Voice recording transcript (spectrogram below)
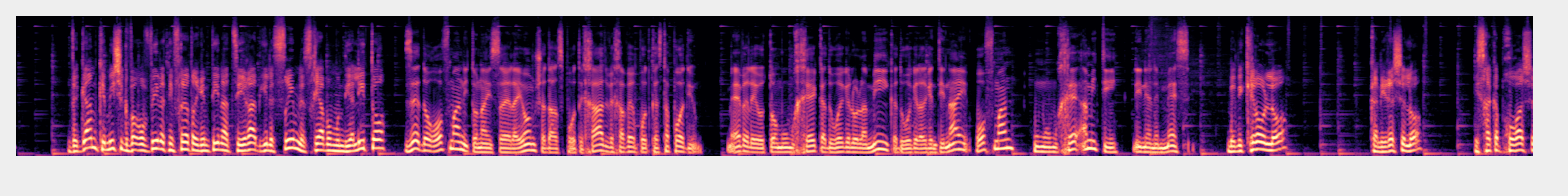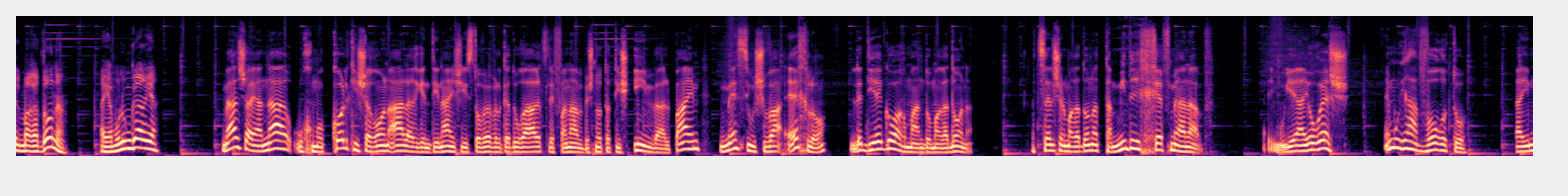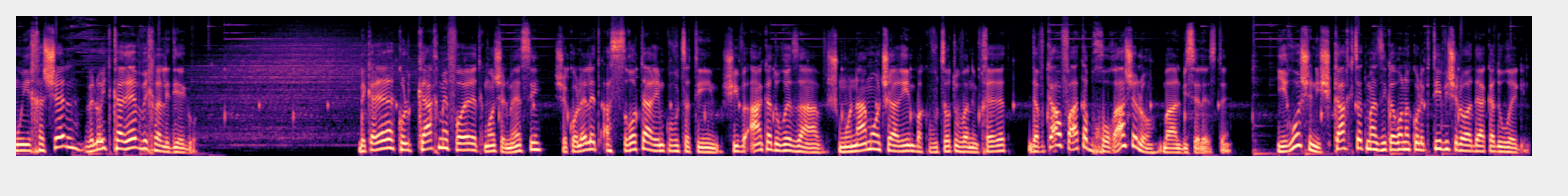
וגם כמי שכבר הוביל את נבחרת ארגנטינה הצעירה עד גיל 20 לזכייה במונדיאליטו. זה דור הופמן, עיתונאי ישראל היום, שדר ספורט אחד וחבר פודקאסט הפודיום. מעבר להיותו מומחה כדורגל עולמי, כדורגל ארגנטינאי, הופמן הוא מומחה אמיתי לענייני מסי. במקרה או לא, כנראה שלא, משחק הבכורה של מרדונה היה מול הונגריה. מאז שהיה נער, וכמו כל כישרון על ארגנטינאי שהסתובב על כדור הארץ לפניו בשנות ה-90 וה-2000, מסי הושווה, איך לא, לדייגו ארמנדו מרדונה. הצל של מרדונה תמיד ריחף מעליו. האם הוא יהיה היורש? האם הוא יעבור אותו? האם הוא ייכשל ולא יתקרב בכלל לדייגו? בקריירה כל כך מפוארת כמו של מסי, שכוללת עשרות תארים קבוצתיים, שבעה כדורי זהב, 800 שערים בקבוצות ובנבחרת, דווקא הופעת הבכורה שלו באלבי סלסטה, אירוע שנשכח קצת מהזיכרון הקולקטיבי של אוהדי הכדורגל.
